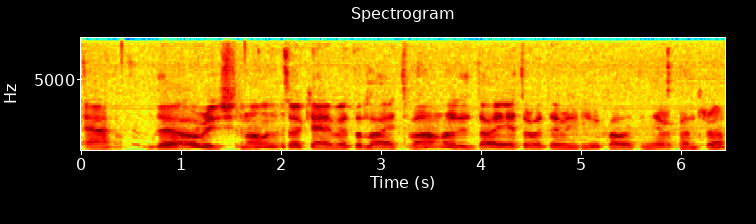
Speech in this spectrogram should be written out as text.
Yeah, the original is okay, but the light one or the diet or whatever you call it in your country,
